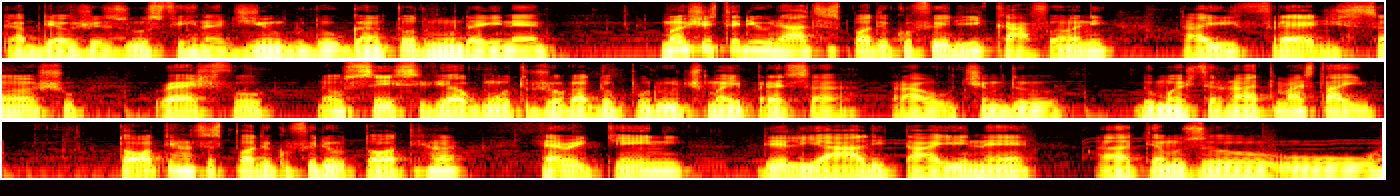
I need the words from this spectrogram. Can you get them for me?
Gabriel Jesus, Fernandinho, Gudogan, todo mundo aí, né. Manchester United, vocês podem conferir, Cavani, tá aí, Fred, Sancho, Rashford. Não sei se vi algum outro jogador por último aí para o time do, do Manchester United, mas tá aí. Tottenham, vocês podem conferir o Tottenham, Harry Kane, Dele Alli tá aí, né? Uh, temos o, o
